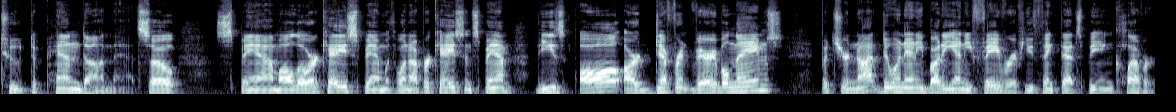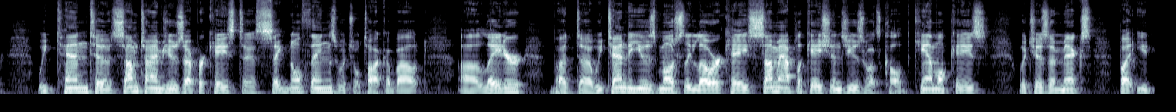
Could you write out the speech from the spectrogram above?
to depend on that. So spam all lowercase, spam with one uppercase, and spam, these all are different variable names, but you're not doing anybody any favor if you think that's being clever. We tend to sometimes use uppercase to signal things, which we'll talk about uh, later, but uh, we tend to use mostly lowercase. Some applications use what's called camel case, which is a mix, but you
